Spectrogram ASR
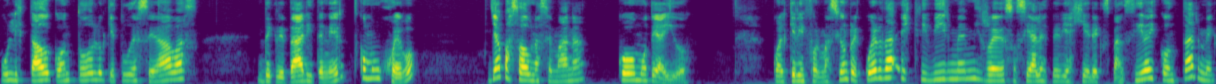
Un listado con todo lo que tú deseabas decretar y tener como un juego. Ya ha pasado una semana, ¿cómo te ha ido? Cualquier información recuerda escribirme en mis redes sociales de Viajera Expansiva y contarme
